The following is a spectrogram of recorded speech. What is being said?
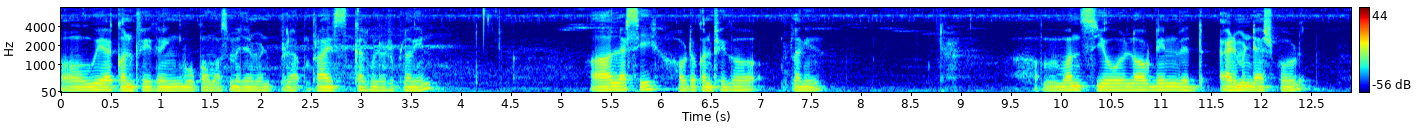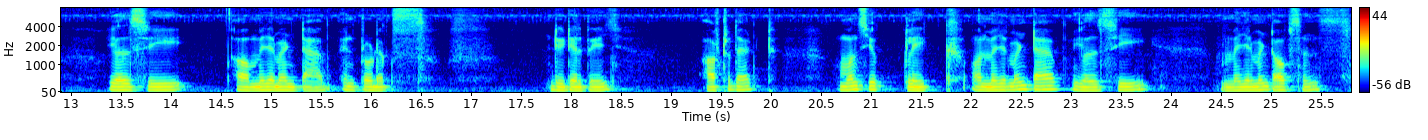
uh, we are configuring WooCommerce measurement price calculator plugin. Uh, let's see how to configure plugin. Um, once you logged in with admin dashboard you'll see a measurement tab in products detail page. After that once you click on measurement tab you'll see measurement options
